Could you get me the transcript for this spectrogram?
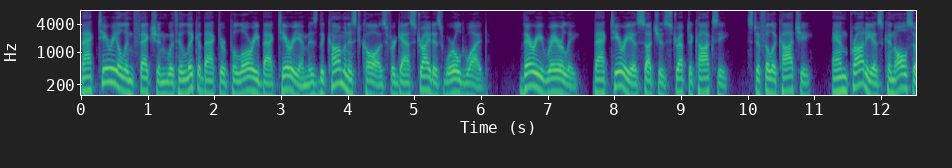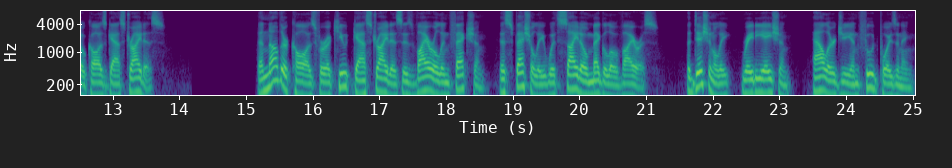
Bacterial infection with Helicobacter pylori bacterium is the commonest cause for gastritis worldwide. Very rarely, bacteria such as Streptococci, Staphylococci, and proteus can also cause gastritis. Another cause for acute gastritis is viral infection, especially with cytomegalovirus. Additionally, radiation, allergy and food poisoning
